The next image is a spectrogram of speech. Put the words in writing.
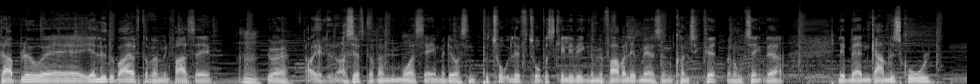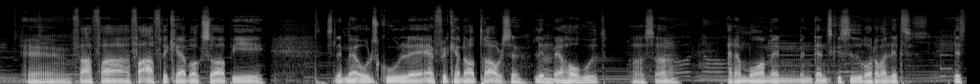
Der blev, øh, jeg lyttede bare efter, hvad min far sagde. Mm. Det jeg. Og jeg lyttede også efter, hvad min mor sagde, men det var sådan på to, lidt to forskellige vinkler. Min far var lidt mere sådan konsekvent med nogle ting der. Lidt mere den gamle skole. Øh, far fra, fra Afrika er vokset op i lidt mere old school øh, African opdragelse. Lidt mm. mere hårdhudet. Og så er der mor med, en, med den danske side, hvor der var lidt, lidt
